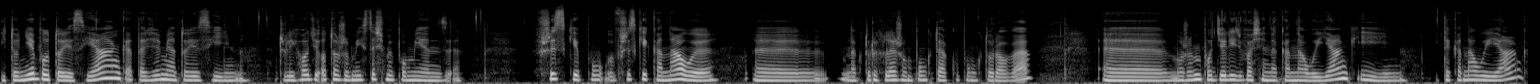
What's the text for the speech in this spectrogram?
I to niebo to jest yang, a ta ziemia to jest yin. Czyli chodzi o to, że my jesteśmy pomiędzy. Wszystkie, wszystkie kanały, e, na których leżą punkty akupunkturowe, możemy podzielić właśnie na kanały yang i yin. I te kanały yang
